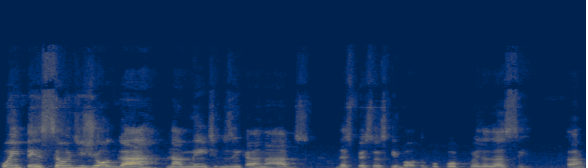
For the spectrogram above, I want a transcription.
com a intenção de jogar na mente dos encarnados, das pessoas que voltam para o corpo, coisas assim. Tá?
